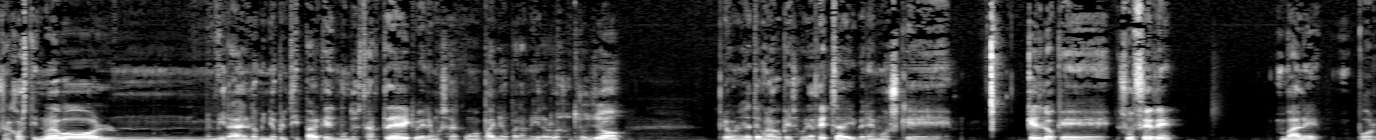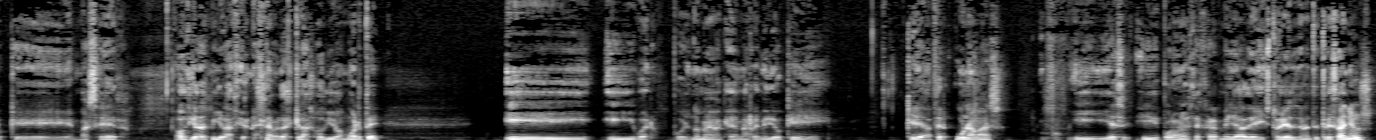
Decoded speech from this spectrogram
al hosting nuevo. Me mirará el dominio principal que es el mundo Star Trek. Veremos a ver cómo apaño para migrar los otros yo. Pero bueno, ya tengo la copia de seguridad hecha y veremos qué, qué es lo que sucede. ¿Vale? Porque va a ser. Odio las migraciones. La verdad es que las odio a muerte. Y, y, bueno, pues no me va a quedar más remedio que, que hacer una más y, y, por lo menos dejarme ya de historias durante tres años.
